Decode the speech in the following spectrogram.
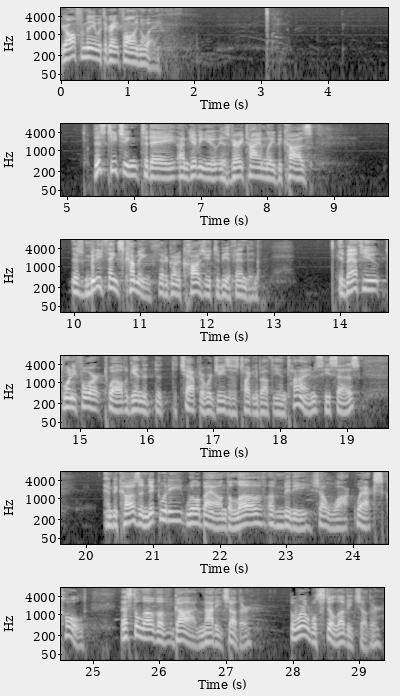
You're all familiar with the great falling away. This teaching today I'm giving you is very timely because there's many things coming that are going to cause you to be offended. In Matthew 24 12, again, the, the, the, chapter where Jesus is talking about the end times, he says, And because iniquity will abound, the love of many shall wax cold. That's the love of God, not each other. The world will still love each other.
